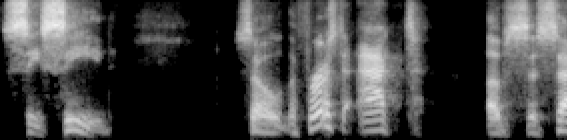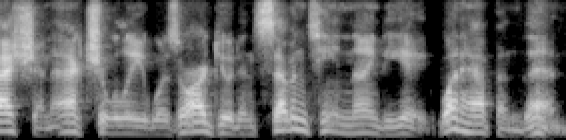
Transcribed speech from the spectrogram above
secede. So the first act of secession actually was argued in 1798. What happened then?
